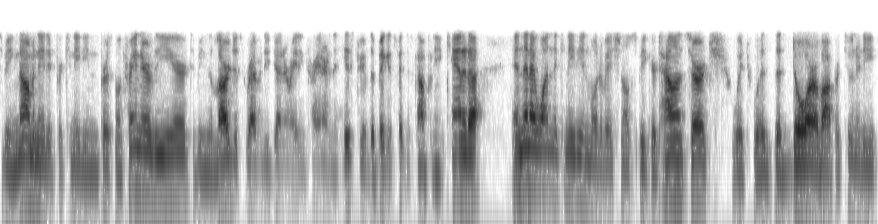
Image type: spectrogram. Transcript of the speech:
to being nominated for Canadian personal trainer of the year to being the largest revenue generating trainer in the history of the biggest fitness company in Canada. And then I won the Canadian Motivational Speaker Talent Search, which was the door of opportunity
